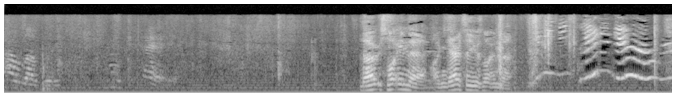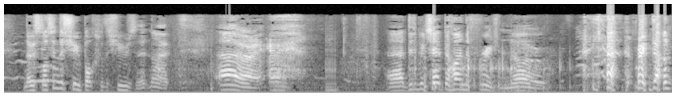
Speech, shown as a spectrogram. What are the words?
How lovely. Okay. No, it's not in there. I can guarantee you it's not in there. No, it's not in the shoebox with the shoes in it, no. Alright. Uh, did we check behind the fridge? No. It's not yeah, Ray Dunn,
